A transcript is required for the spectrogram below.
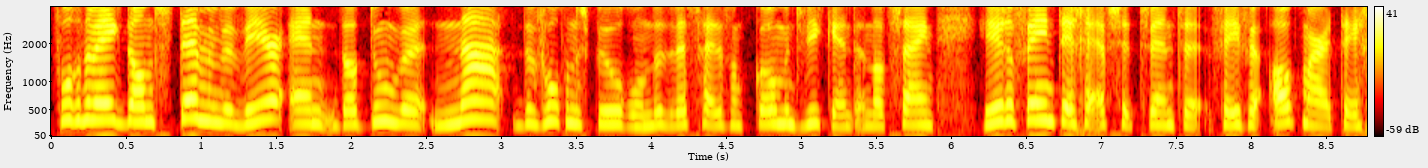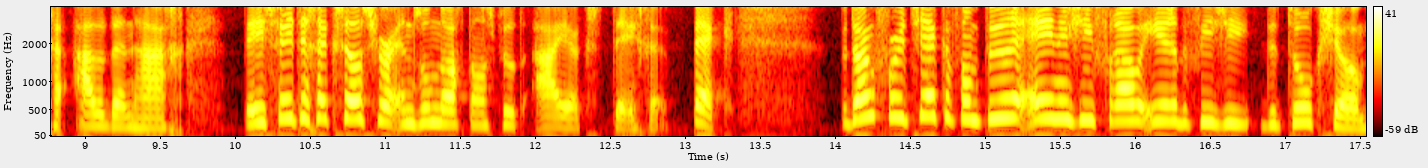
Volgende week dan stemmen we weer. En dat doen we na de volgende speelronde. De wedstrijden van komend weekend. En dat zijn Herenveen tegen FC Twente. VV Alkmaar tegen ADO Den Haag. PSV tegen Excelsior. En zondag dan speelt Ajax tegen PEC. Bedankt voor het checken van Pure Energie Vrouwen Eredivisie, de talkshow.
